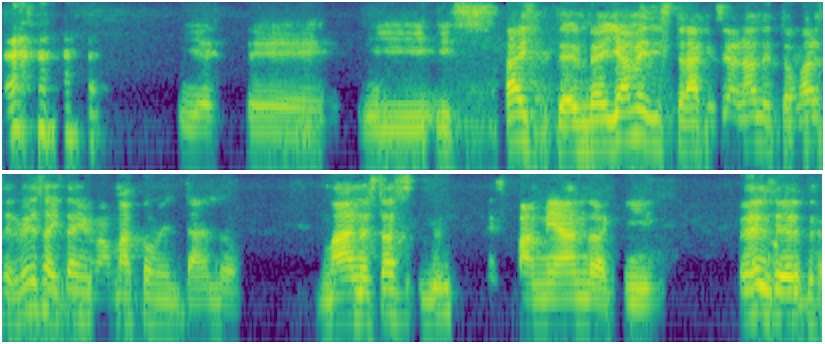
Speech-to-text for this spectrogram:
y este, y, y ay, ya me distraje, estoy hablando de tomar cerveza, ahí está mi mamá comentando. Mano, estás spameando aquí. Es cierto.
